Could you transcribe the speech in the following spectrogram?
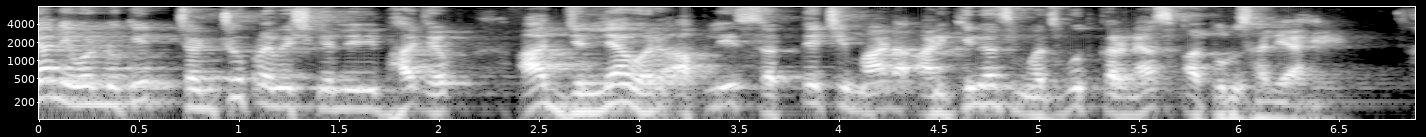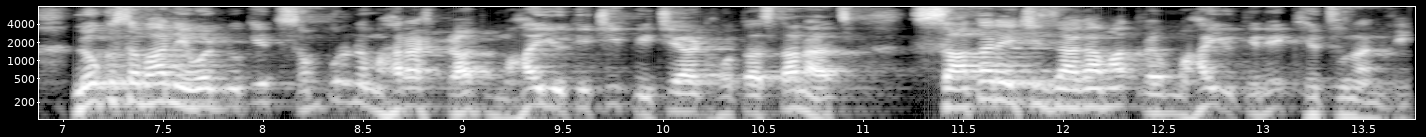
त्या निवडणुकीत चंचू प्रवेश केलेली भाजप आज जिल्ह्यावर आपली सत्तेची मांड आणखीनच मजबूत करण्यास आतुर झाली आहे. लोकसभा निवडणुकीत संपूर्ण महाराष्ट्रात महायुतीची पिछेहाट होत असतानाच साताऱ्याची जागा मात्र महायुतीने खेचून आणली.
